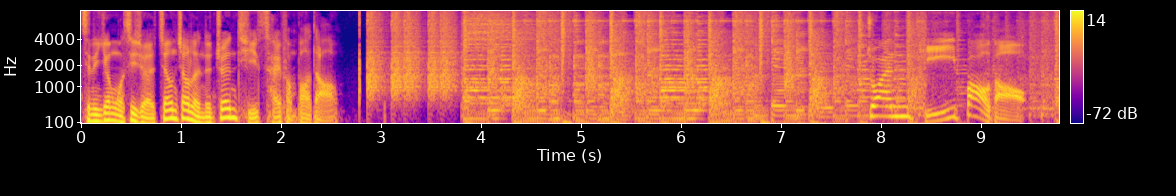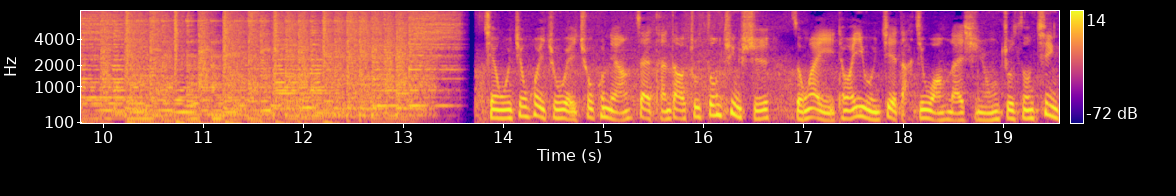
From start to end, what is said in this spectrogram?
今天央广记者江昭伦的专题采访报道。专题报道。前文监会主委邱坤良在谈到朱宗庆时，总爱以台湾艺文界打击王来形容朱宗庆。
